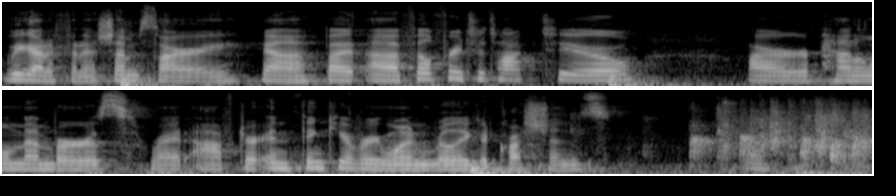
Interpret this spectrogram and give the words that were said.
We got to finish. I'm sorry. Yeah, but uh, feel free to talk to our panel members right after. And thank you, everyone. Really good questions. Yeah.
